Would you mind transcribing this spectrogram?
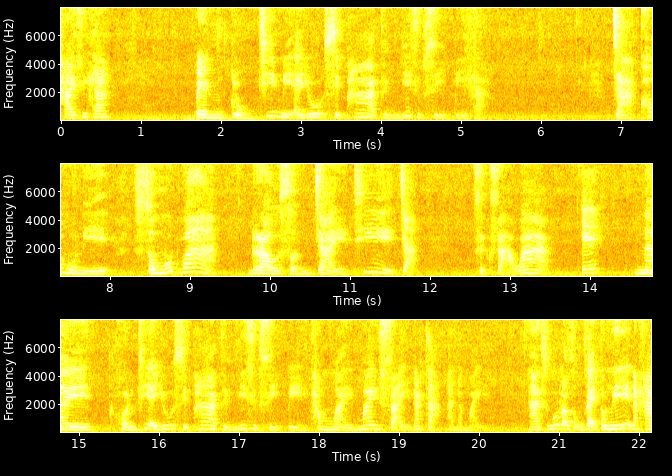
ทายสิคะ เป็นกลุ่มที่มีอายุ 15 ถึง 24 ปีค่ะ จากข้อมูลนี้สมมุติว่า เราสนใจที่จะศึกษาว่า เอ๊ะ ในคนที่อายุ 15 ถึง 24 ปีทำไมไม่ใส่หน้ากากอนามัย สมมุติเราสงสัยตรงนี้นะคะ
